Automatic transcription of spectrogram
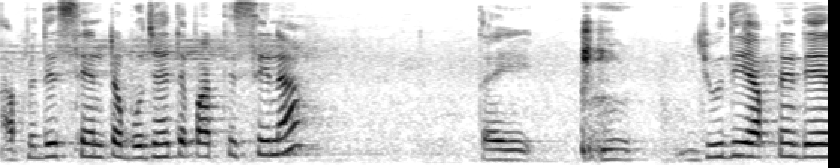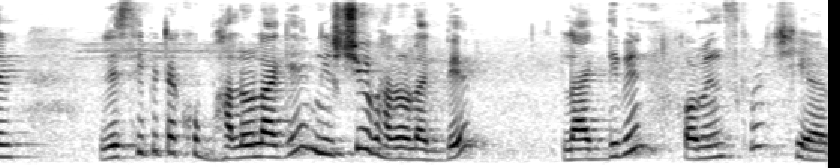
আপনাদের সেন্টটা বোঝাইতে পারতেছি না। তাই যদি আপনাদের রেসিপিটা খুব ভালো লাগে, নিশ্চয়ই ভালো লাগবে। লাইক দিবেন কমেন্টস করে শেয়ার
